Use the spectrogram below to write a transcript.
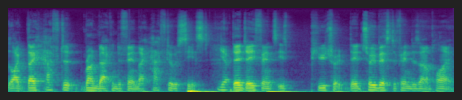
like they have to run back and defend. They have to assist. Yeah. Their defense is putrid. Their two best defenders aren't playing,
